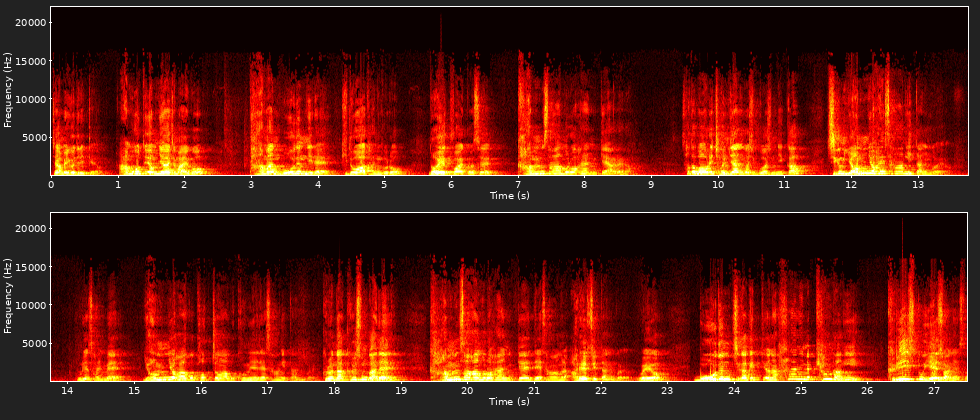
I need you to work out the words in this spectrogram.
제가 한번 읽어드릴게요. 아무것도 염려하지 말고 다만 모든 일에 기도와 간구로 너희 구할 것을 감사함으로 하나님께 아뢰라. 사도 바울이 전제하는 것이 무엇입니까? 지금 염려할 상황이 있다는 거예요. 우리의 삶에 염려하고 걱정하고 고민해야 될 상황이 있다는 거예요. 그러나 그 순간에 감사함으로 하나님께 내 상황을 아뢰 수 있다는 거예요. 왜요? 모든 지각에 뛰어난 하나님의 평강이 그리스도 예수 안에서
